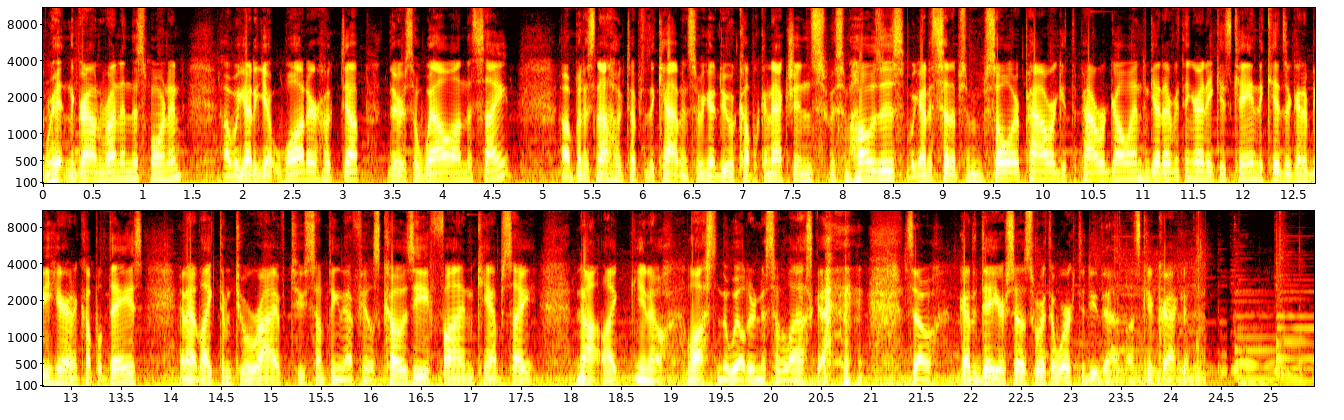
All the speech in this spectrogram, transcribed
We're hitting the ground running this morning. Uh, we got to get water hooked up. There's a well on the site, uh, but it's not hooked up to the cabin, so we got to do a couple connections with some hoses. We got to set up some solar power, get the power going, get everything ready because Kay and the kids are going to be here in a couple days, and I'd like them to arrive to something that feels cozy, fun, campsite, not like you know lost in the wilderness of Alaska. so got a day or so's worth of work to do that. Let's get cracking.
